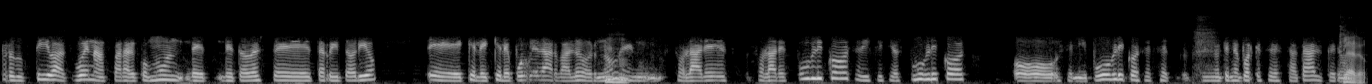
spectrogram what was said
productivas, buenas para el común de, de todo este territorio eh, que, le, que le puede dar valor, ¿no? En solares, solares públicos, edificios públicos o semipúblicos, etcétera. No tiene por qué ser estatal, pero Claro.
